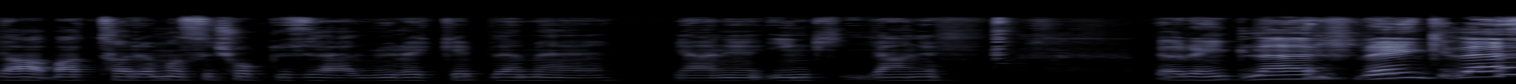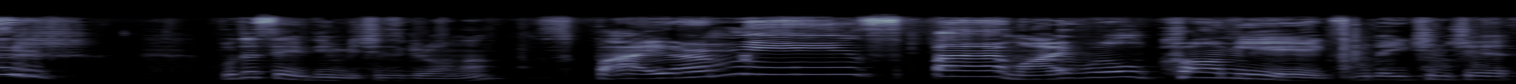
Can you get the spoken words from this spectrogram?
Ya bak taraması çok güzel. Mürekkepleme. Yani ink yani ya renkler, renkler. Bu da sevdiğim bir çizgi roman. Spider-Man, Spider Marvel Comics. Bu da ikinci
